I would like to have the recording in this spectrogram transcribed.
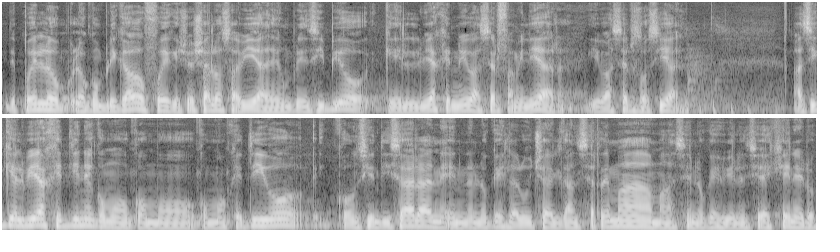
Después lo, lo complicado fue que yo ya lo sabía desde un principio que el viaje no iba a ser familiar, iba a ser social. Así que el viaje tiene como, como, como objetivo concientizar en, en lo que es la lucha del cáncer de mamas, en lo que es violencia de género.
